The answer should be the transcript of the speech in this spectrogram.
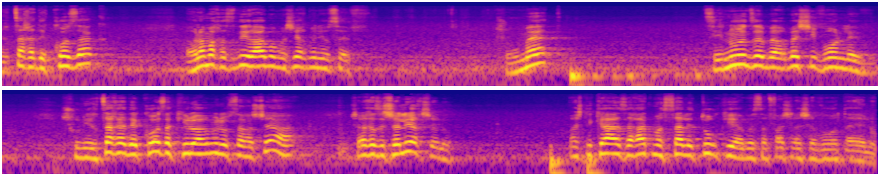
נרצח על ידי קוזק, העולם החסידי ראה בו משיח בן יוסף. כשהוא מת, ציינו את זה בהרבה שברון לב. כשהוא נרצח על ידי קוזק, כאילו ארמילוס הרשע, שייך איזה שליח שלו. מה שנקרא אזהרת מסע לטורקיה בשפה של השבועות האלו.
